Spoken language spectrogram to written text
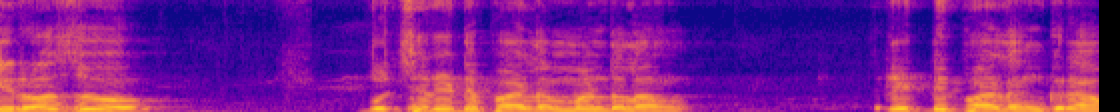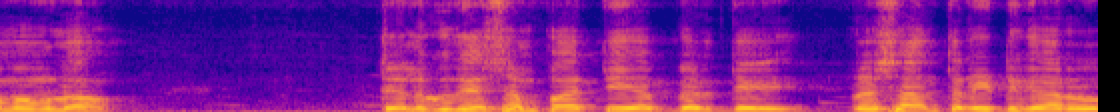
ఈరోజు బుచ్చిరెడ్డిపాళెం మండలం రెడ్డిపాళెం గ్రామంలో తెలుగుదేశం పార్టీ అభ్యర్థి ప్రశాంత్ రెడ్డి గారు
